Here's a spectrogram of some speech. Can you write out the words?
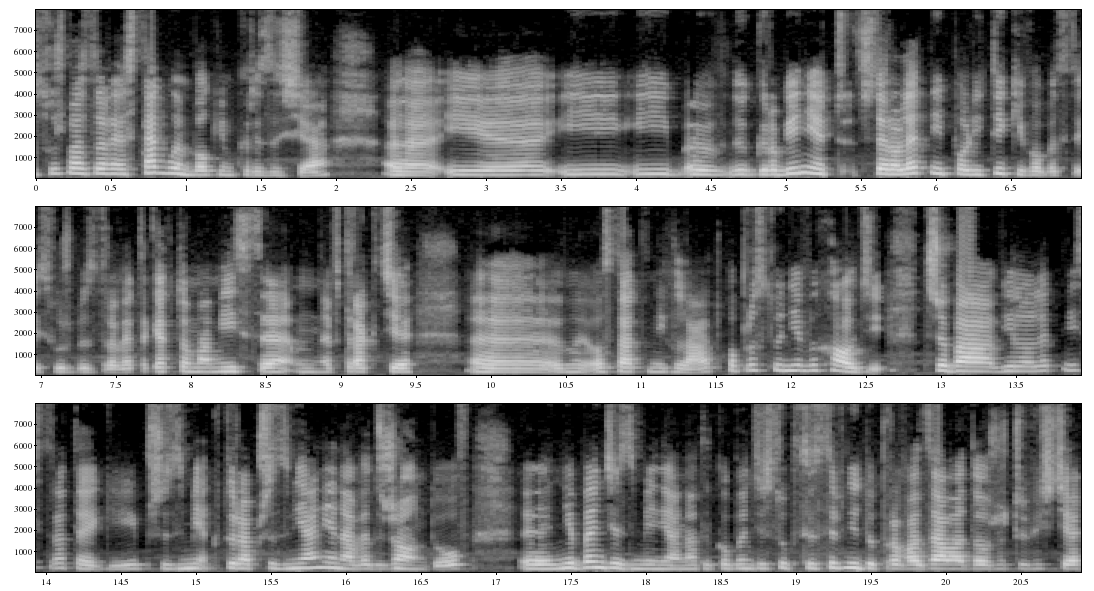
służba zdrowia jest w tak głębokim kryzysie e, i, i, i e, robienie czteroletniej polityki wobec tej służby zdrowia, tak jak to ma miejsce w trakcie ostatnich lat po prostu nie wychodzi. Trzeba wieloletniej strategii, która przy zmianie nawet rządów y, nie będzie zmieniana, tylko będzie sukcesywnie doprowadzała do rzeczywiście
